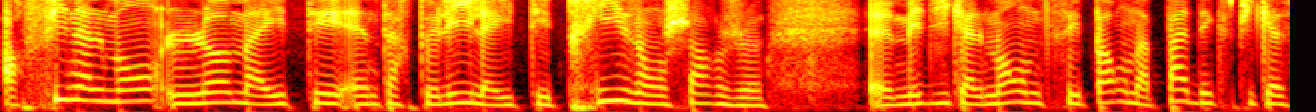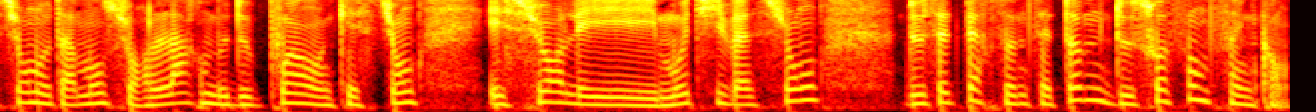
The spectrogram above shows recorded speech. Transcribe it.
Alors finalement, l'homme a été interpellé. Il a été pris en charge euh, médicalement. On ne sait pas. On n'a pas d'explication, notamment sur l'arme de poing en question et sur les motivations de cette personne, cet homme de 65 ans.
